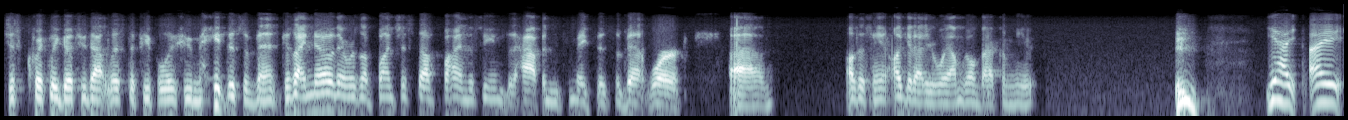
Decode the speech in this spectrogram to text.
just quickly go through that list of people who made this event because I know there was a bunch of stuff behind the scenes that happened to make this event work. Um, I'll just hand, I'll get out of your way. I'm going back on mute. yeah, I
